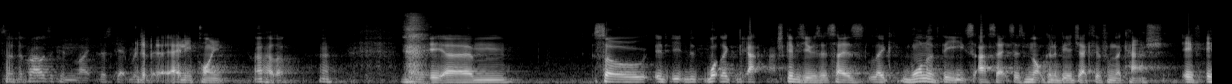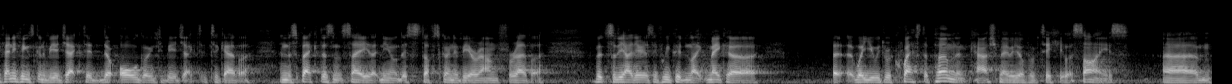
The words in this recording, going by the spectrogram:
So the browser can like just get rid of it at any point. Oh, hello. it, um, so it, it, what the, the app cache gives you is it says like one of these assets is not going to be ejected from the cache. If, if anything's going to be ejected, they're all going to be ejected together. And the spec doesn't say that you know this stuff's going to be around forever. But so the idea is if we could like make a, a where you would request a permanent cache, maybe of a particular size, um,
